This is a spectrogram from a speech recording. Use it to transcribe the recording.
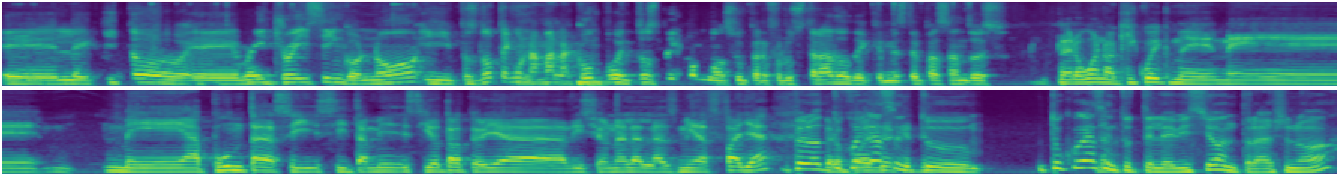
eh, le quito eh, ray tracing o no. Y pues no tengo una mala compu, entonces estoy como súper frustrado de que me esté pasando eso. Pero bueno, aquí Quake me, me, me apunta si, si también si otra teoría adicional a las mías falla. Pero, tú juegas en tu. Tú juegas en tu televisión, Trash, ¿no?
